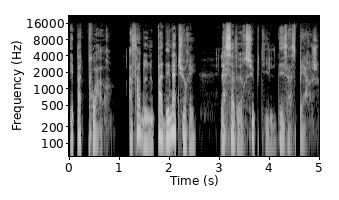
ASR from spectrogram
et pas de poivre, afin de ne pas dénaturer la saveur subtile des asperges.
